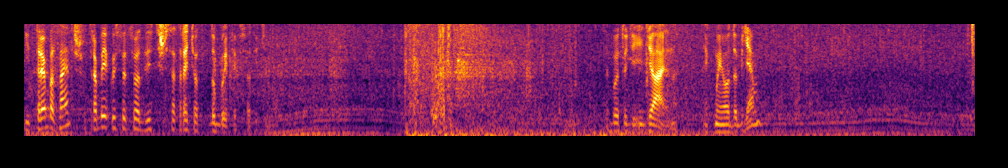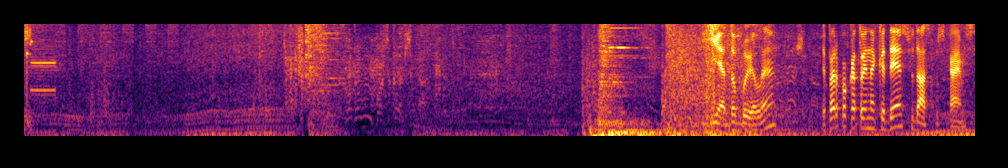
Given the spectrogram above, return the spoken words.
І треба, знаєте що? Треба якось оцього 263-го добити все-таки. Це буде тоді ідеально. Як ми його доб'ємо. Добили. Тепер, поки той накиде, сюди спускаємося.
